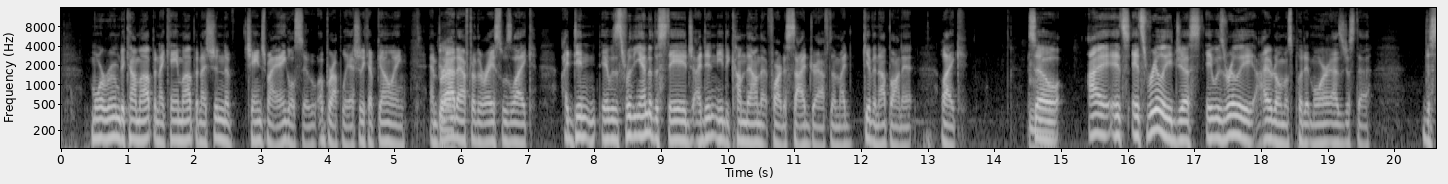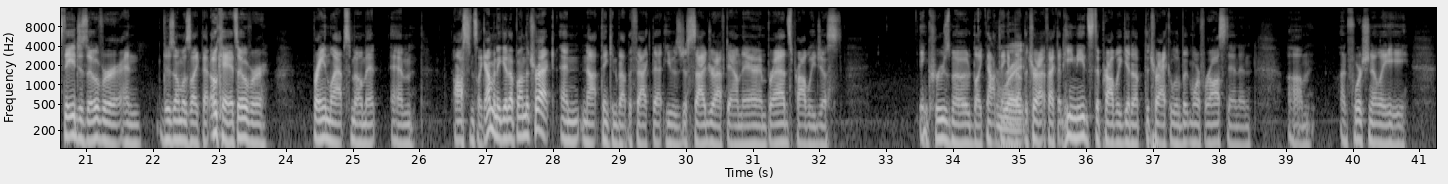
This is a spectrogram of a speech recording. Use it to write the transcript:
more room to come up, and I came up, and I shouldn't have changed my angle so abruptly. I should have kept going." And Brad, Yeah. after the race, was like, "I didn't. It was for the end of the stage. I didn't need to come down that far to side draft him. I'd given up on it. Like, so." Mm. I it's it's really just it was really I would almost put it more as just a the stage is over and there's almost like that okay it's over brain lapse moment and austin's like i'm gonna get up on the track and not thinking about the fact that he was just side draft down there and brad's probably just in cruise mode like not thinking Right. about the track fact that he needs to probably get up the track a little bit more for austin and um, unfortunately he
